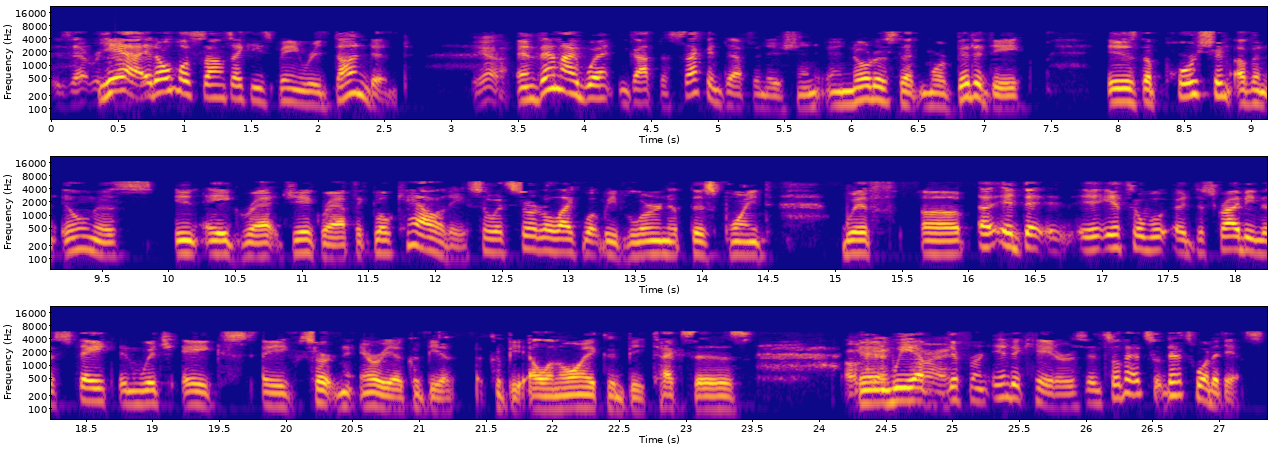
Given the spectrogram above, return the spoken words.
Is that redundant? Yeah, it almost sounds like he's being redundant. Yeah. And then I went and got the second definition and noticed that morbidity is the portion of an illness in a gra- geographic locality. So it's sort of like what we've learned at this point with uh, it, it's a, a, describing the state in which a a certain area could be a, could be Illinois, could be Texas, Okay, and we have right. different indicators, and so that's that's what it is.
